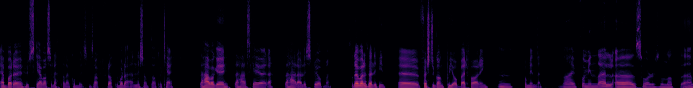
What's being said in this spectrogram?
jeg bare husker jeg var så letta da jeg kom ut, som sagt, for det var da jeg endelig skjønte at OK, det her var gøy, det her skal jeg gjøre det her har jeg lyst til å jobbe med. Så det var et veldig fint uh, første gang på jobberfaring mm. for min del. Nei, for min del uh, så var det sånn at uh,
